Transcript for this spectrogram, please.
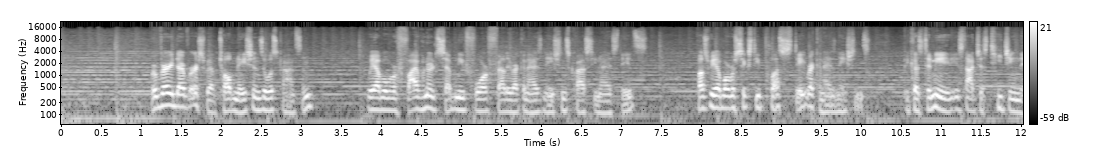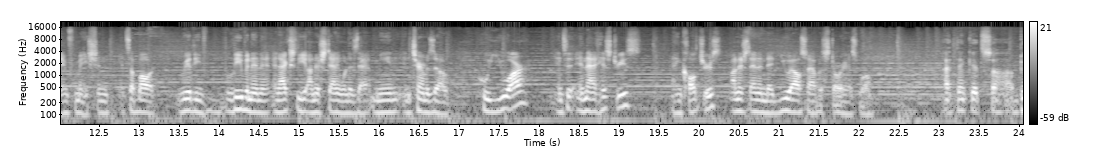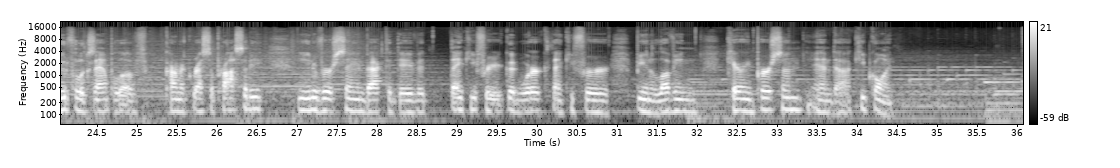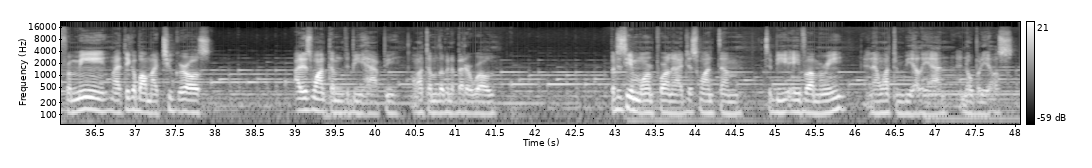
We're very diverse. We have 12 nations in Wisconsin. We have over 574 federally recognized nations across the United States. Plus, we have over 60 plus state recognized nations. Because to me, it's not just teaching the information, it's about really believing in it and actually understanding what does that mean in terms of who you are in that histories and cultures, understanding that you also have a story as well. I think it's a beautiful example of karmic reciprocity, the universe saying back to David, thank you for your good work, thank you for being a loving, caring person, and uh, keep going. For me, when I think about my two girls, I just want them to be happy. I want them to live in a better world. But just even more importantly, I just want them to be Ava Marie, and I want them to be Eliane and nobody else.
